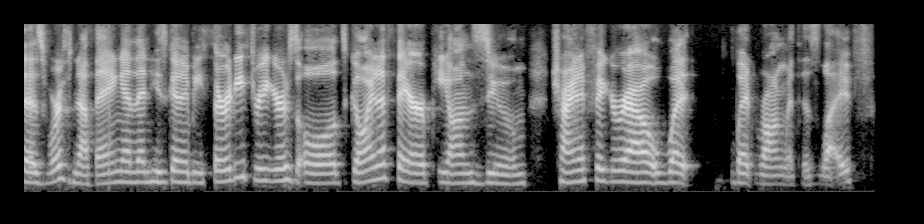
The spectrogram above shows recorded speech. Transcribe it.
that is worth nothing. And then he's going to be 33 years old, going to therapy on Zoom, trying to figure out what went wrong with his life.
